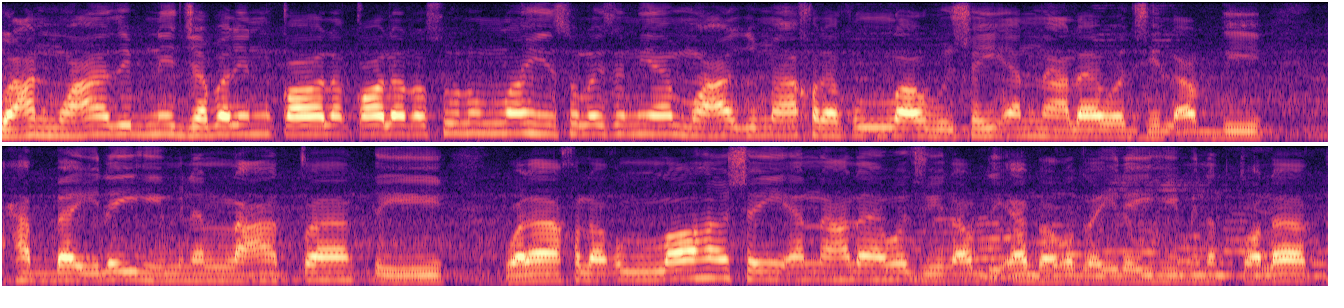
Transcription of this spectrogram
وعن معاذ بن جبل قال قال رسول الله صلى الله عليه وسلم يا معاذ ما خلق الله شيئا على وجه الأرض أحب إليه من العتاق ولا خلق الله شيئا على وجه الأرض أبغض إليه من الطلاق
